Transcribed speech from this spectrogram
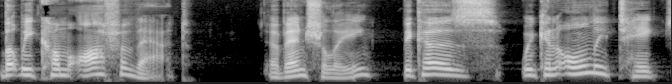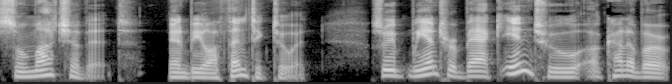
but we come off of that eventually because we can only take so much of it and be authentic to it. So we, we enter back into a kind of a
